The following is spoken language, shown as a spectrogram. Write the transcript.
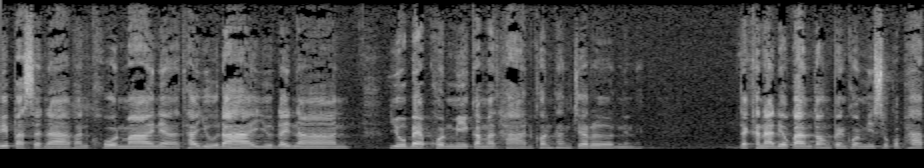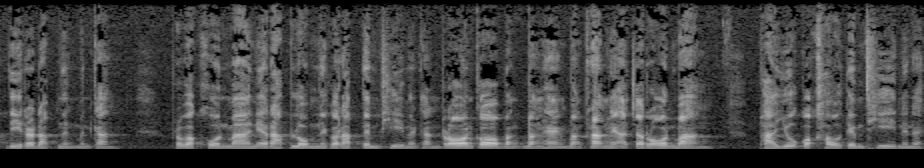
วิปัสสนาพันโคนไม้เนี่ยถ้าอยู่ได้อยู่ได้นาน อยู่แบบคนมีกรรมฐานค่อนข้างเจริญเนี่ยแต่ขณะเดียวกันต้องเป็นคนมีสุขภาพดีระดับหนึ่งเหมือนกัน เพราะว่าโคนไม้เนี่ยรับลมนี่ก็รับเต็มที่เหมือนกันร้อนก็บางบางแห่งบางครั้งเนี่ยอาจจะร้อนบ้าง พายุก็เข้าเต็มที่เนี่ยนะ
